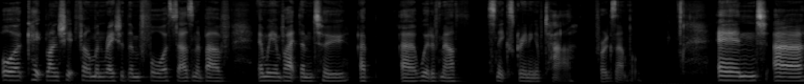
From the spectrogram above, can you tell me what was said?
or Cate Blanchett film and rated them four stars and above, and we invite them to a, a word of mouth sneak screening of Tar, for example. And uh,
